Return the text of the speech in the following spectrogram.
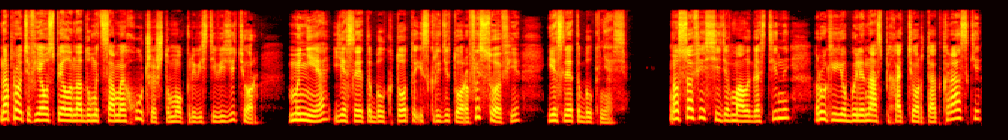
Напротив, я успела надумать самое худшее, что мог привести визитер. Мне, если это был кто-то из кредиторов, и Софье, если это был князь. Но Софья, сидя в малой гостиной, руки ее были наспех оттерты от краски,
